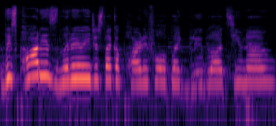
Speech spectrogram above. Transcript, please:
This pod is literally just like a party full of like blue bloods, you know?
